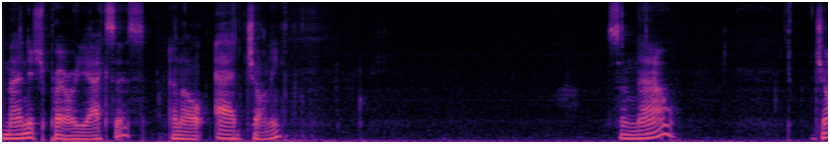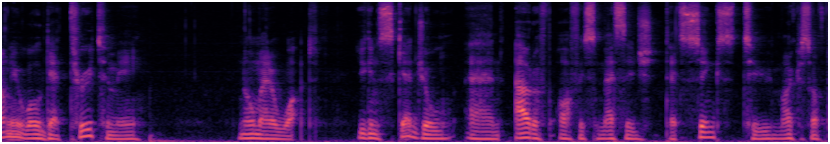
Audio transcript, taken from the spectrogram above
manage priority access and I'll add Johnny. So now Johnny will get through to me no matter what. You can schedule an out of office message that syncs to Microsoft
